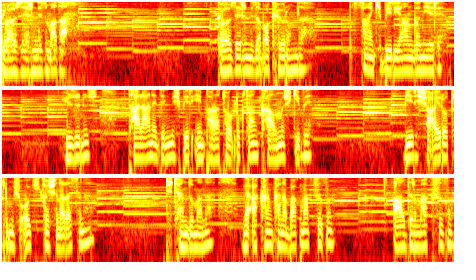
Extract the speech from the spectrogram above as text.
Gözleriniz madam. Gözlerinize bakıyorum da sanki bir yangın yeri. Yüzünüz talan edilmiş bir imparatorluktan kalmış gibi. Bir şair oturmuş o iki kaşın arasına, tüten dumana ve akan kana bakmaksızın, aldırmaksızın,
